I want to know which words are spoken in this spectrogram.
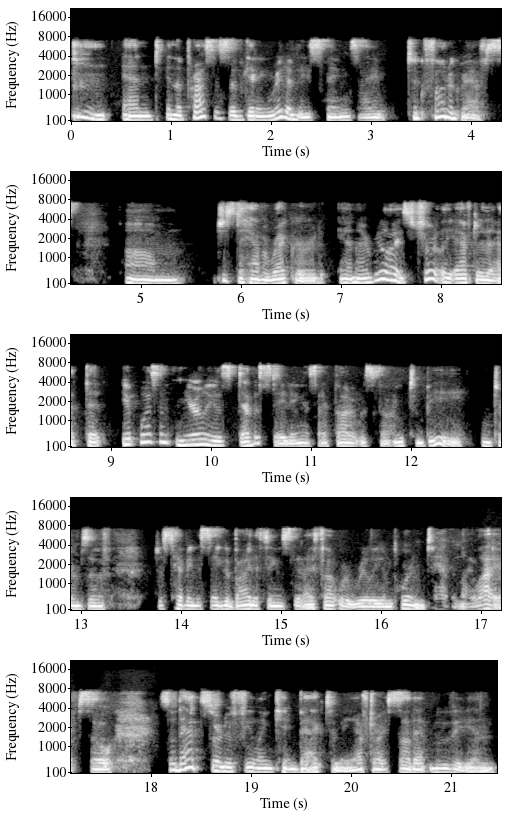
and in the process of getting rid of these things, I took photographs um, just to have a record. And I realized shortly after that that it wasn't nearly as devastating as I thought it was going to be in terms of just having to say goodbye to things that I thought were really important to have in my life. So, so that sort of feeling came back to me after I saw that movie, and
